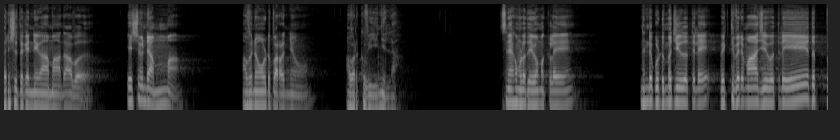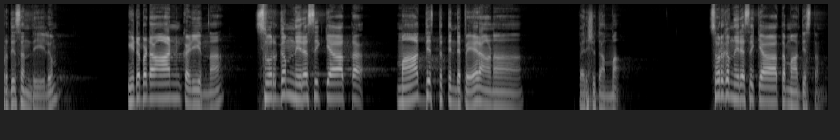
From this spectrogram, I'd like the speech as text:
പരിശുദ്ധ കന്യകാ മാതാവ് യേശുവിന്റെ അമ്മ അവനോട് പറഞ്ഞു അവർക്ക് വീഞ്ഞില്ല. സ്നേഹമുള്ള ദൈവമക്കളെ നിന്റെ കുടുംബജീവിതത്തിലെ വ്യക്തിപരമായ ജീവിതത്തിലെ ഏത് പ്രതിസന്ധിയിലും ഇടപെടാൻ കഴിയുന്ന സ്വർഗം നിരസിക്കാത്ത മാധ്യസ്ഥത്തിന്റെ പേരാണ് പരിശുദ്ധ അമ്മ. സ്വർഗം നിരസിക്കാത്ത മാധ്യസ്ഥം.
